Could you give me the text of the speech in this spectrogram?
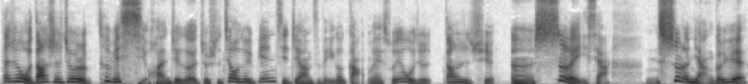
但是我当时就是特别喜欢这个就是校对编辑这样子的一个岗位，所以我就当时去嗯试了一下，试了两个月。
